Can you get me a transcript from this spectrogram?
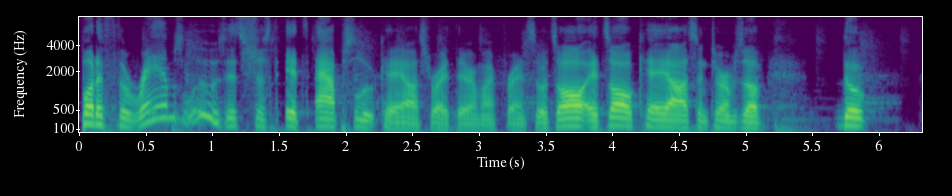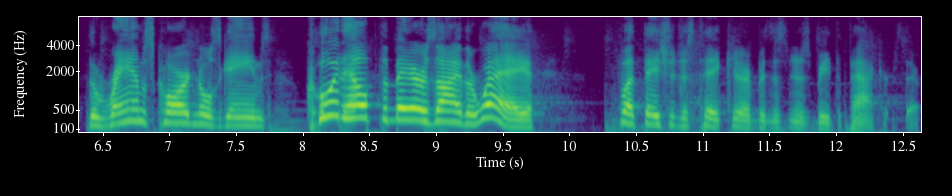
But if the Rams lose, it's just it's absolute chaos right there, my friend. So it's all it's all chaos in terms of the the Rams Cardinals games could help the Bears either way, but they should just take care of business and just beat the Packers there.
